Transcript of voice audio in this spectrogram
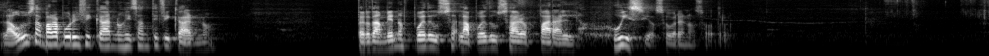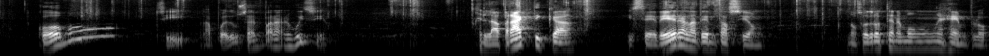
La usa para purificarnos y santificarnos, pero también nos puede usar, la puede usar para el juicio sobre nosotros. ¿Cómo? Sí, la puede usar para el juicio en la práctica y ceder a la tentación. Nosotros tenemos un ejemplo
